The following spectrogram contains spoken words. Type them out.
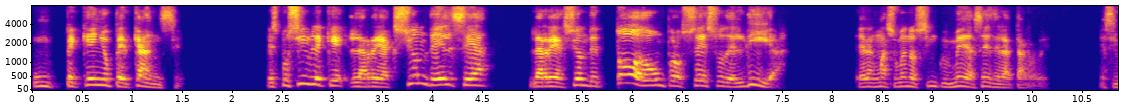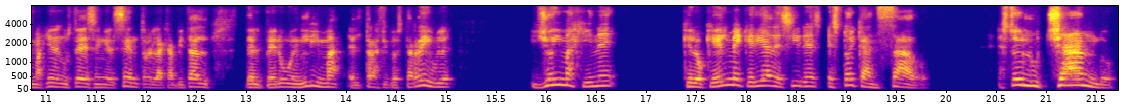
un pequeño percance. Es posible que la reacción de él sea la reacción de todo un proceso del día. Eran más o menos cinco y media, seis de la tarde. Ya se imaginen ustedes en el centro, en la capital del Perú, en Lima, el tráfico es terrible. Yo imaginé que lo que él me quería decir es, estoy cansado, estoy luchando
